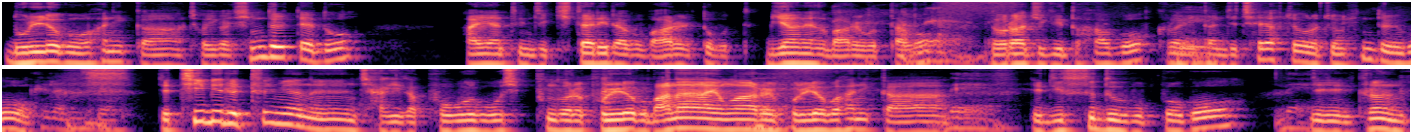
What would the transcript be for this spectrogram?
놀려고 하니까 저희가 힘들 때도 아이한테 이제 기다리라고 말을 또 못, 미안해서 말을 못하고 네. 놀아주기도 하고 그러니까 네. 이제 체력적으로 좀 힘들고 그렇지. 이제 TV를 틀면은 자기가 보고 싶은 거를 보려고 만화 영화를 네. 보려고 하니까 네. 이제 뉴스도 못 보고 네. 이제 그런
